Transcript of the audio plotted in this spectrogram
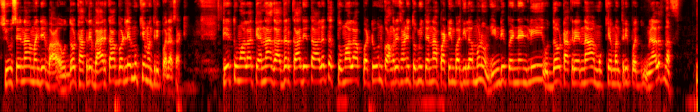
शिवसेना म्हणजे बा उद्धव ठाकरे बाहेर का पडले? मुख्यमंत्री पदासाठी. ते तुम्हाला त्यांना गादर का देता आलं? तर तुम्हाला पटवून काँग्रेस आणि तुम्ही त्यांना पाठिंबा दिला म्हणून इंडिपेंडेंटली उद्धव ठाकरेंना मुख्यमंत्री पद मिळालंच नसतं.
